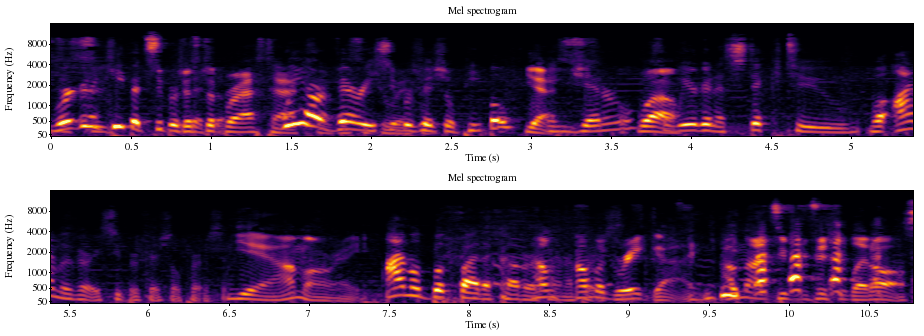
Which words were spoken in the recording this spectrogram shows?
We're going to keep it superficial. Just the brass tacks. we are very situation. superficial people Yes. in general. Wow. So we're going to stick to. Well, I'm a very superficial person. Yeah, I'm all right. I'm a book by the cover. I'm, kind of I'm a great guy. I'm not superficial at all.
